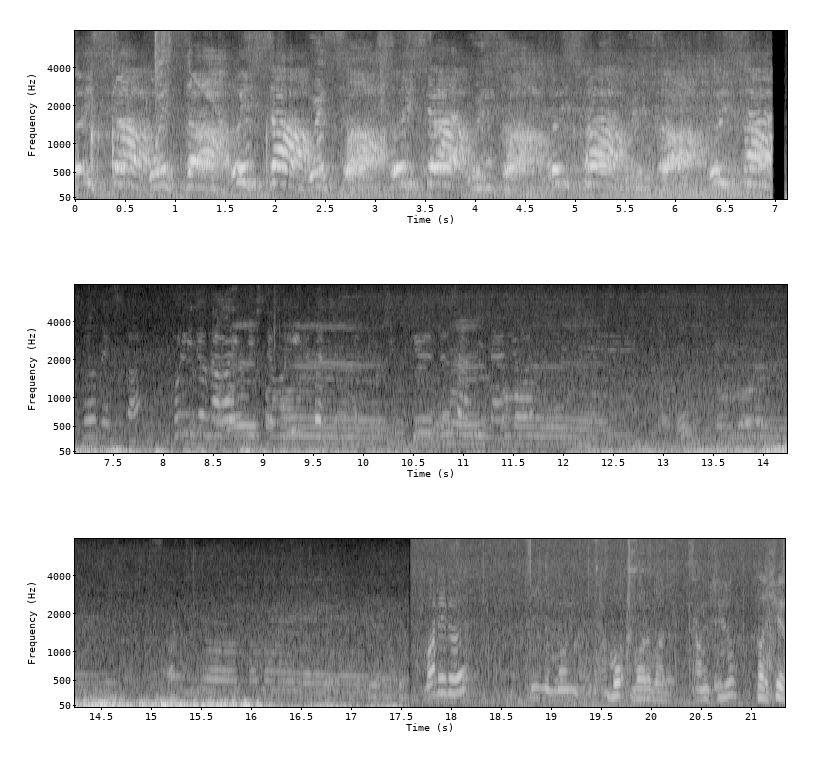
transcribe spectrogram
oysa. どうですかこれ以上長生きしてもいい93になりますも、まるまる。三週三週。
